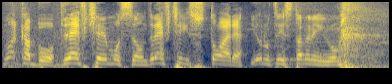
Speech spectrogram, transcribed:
não acabou. Draft é emoção, draft é história. E eu não tenho história nenhuma.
